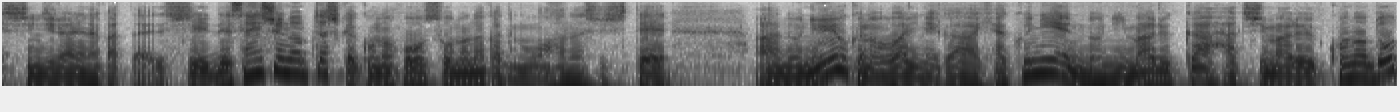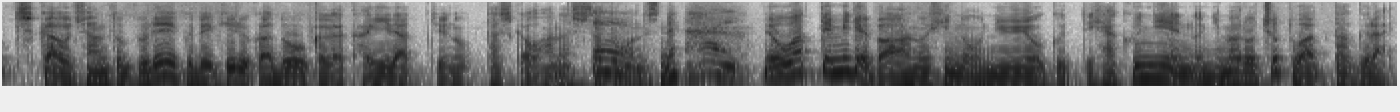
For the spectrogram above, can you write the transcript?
信じられなかったですし、はい、で、先週の確かこの放送の中でもお話しして、あの、ニューヨークの終値が102円の20か80、このどっちかをちゃんとブレイクできるかどうかが鍵だっていうのを確かお話したと思うんですね。えーはい、で、終わってみればあの日のニューヨークって102円の20をちょっと割ったぐらい。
